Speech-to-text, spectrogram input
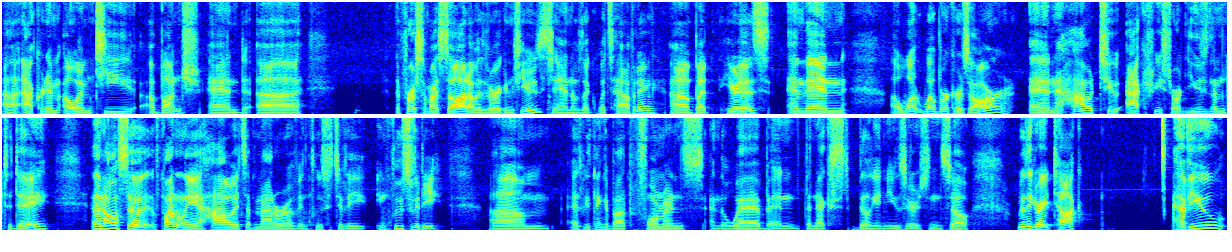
uh, acronym OMT a bunch, and uh, the first time I saw it, I was very confused, and I was like, "What's happening?" Uh, but here it is, and then uh, what web workers are and how to actually start using them today, and then also finally how it's a matter of inclusivity, inclusivity, um, as we think about performance and the web and the next billion users. And so, really great talk. Have you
